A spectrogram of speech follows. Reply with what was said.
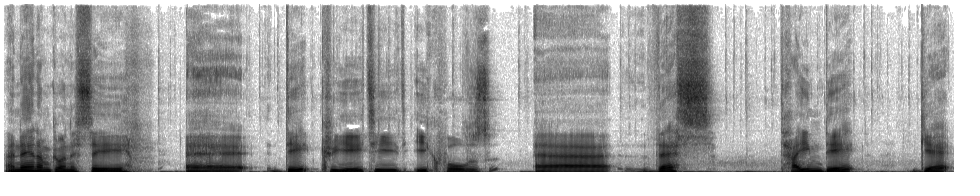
And then I'm going to say uh, date created equals uh, this time date get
